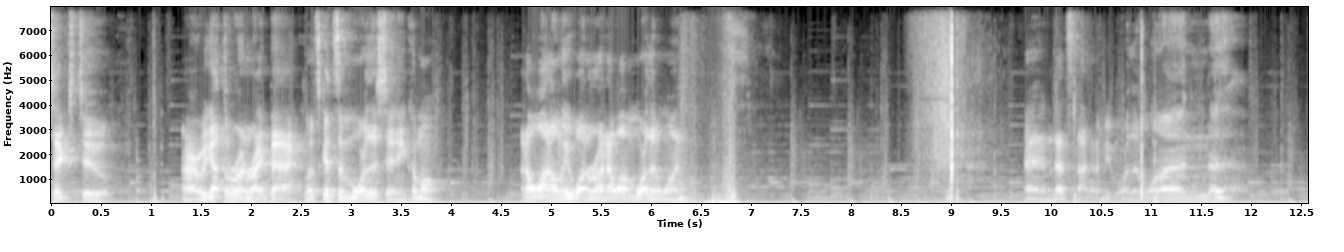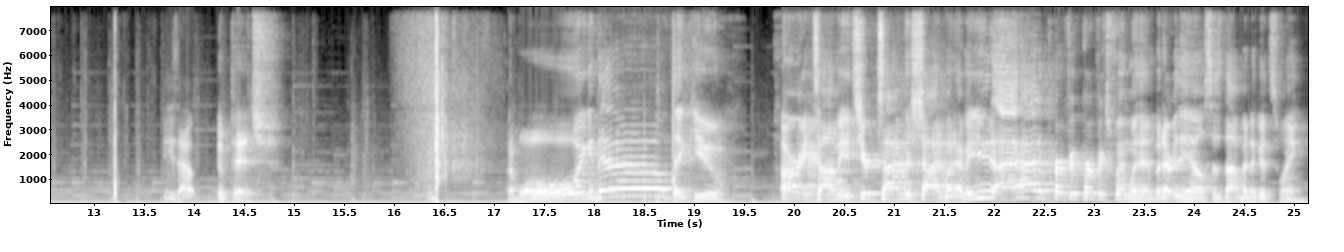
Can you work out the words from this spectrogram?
6-2. All right, we got the run right back. Let's get some more this inning. Come on. I don't want only one run. I want more than one. And that's not going to be more than one. He's out. Good pitch. Boy, get down. Thank you. All right, Tommy, it's your time to shine, but I mean, you, I had a perfect, perfect swing with him, but everything else has not been a good swing.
